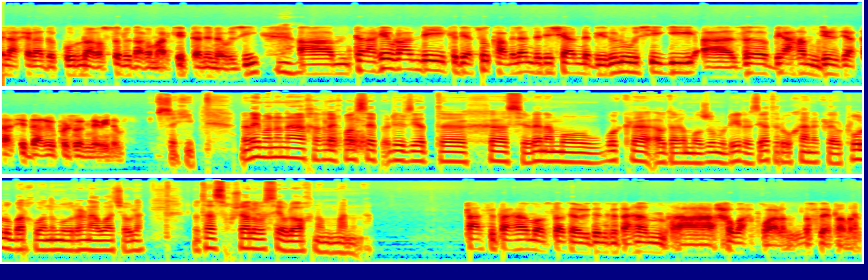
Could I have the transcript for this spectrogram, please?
بل اخره د کورونو غستلو دغه مارکیټ ته نه نوځي تر هغه وړاندې کبي څو کاملا د دې شان نه بیرونو وسیږي زه بیا هم ډیر زیات تاثیر دغه پر ژوند نه وینم صحیح نړۍ مننه خغل اقبال صاحب ډیر زیات ښه سیړنه مو وکړه او دغه موضوع مو ډیر زیات روښانه کړه او ټولو برخو باندې مو رڼا واچوله نو تاسو خوشاله اوسئ او له وخت نه مننه تاسو ته هم او تاسو اوریدونکو ته هم ښه وخت غواړم د خدای په امان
